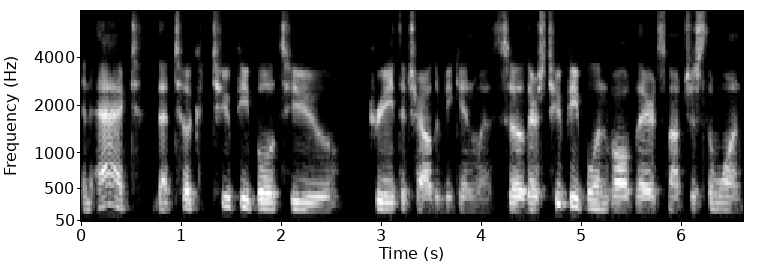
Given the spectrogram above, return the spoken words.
an act that took two people to create the child to begin with. So there's two people involved there. It's not just the one.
